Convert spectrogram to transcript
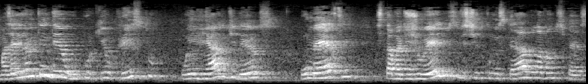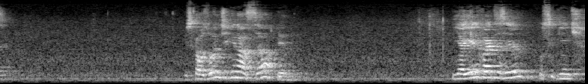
Mas ele não entendeu o porquê o Cristo, o enviado de Deus, o mestre, estava de joelhos, vestido como escravo, lavando os pés. Isso causou indignação a Pedro. E aí ele vai dizer o seguinte:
